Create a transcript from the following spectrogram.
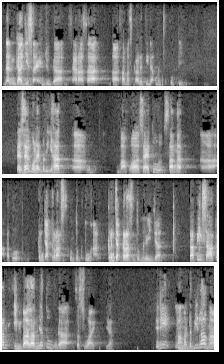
dan gaji saya juga saya rasa uh, sama sekali tidak mencukupi. Dan saya mulai melihat um, bahwa saya tuh sangat uh, apa tuh kerja keras untuk Tuhan, kerja keras untuk gereja, tapi seakan imbalannya tuh nggak sesuai, ya. Jadi lama hmm. demi lama,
